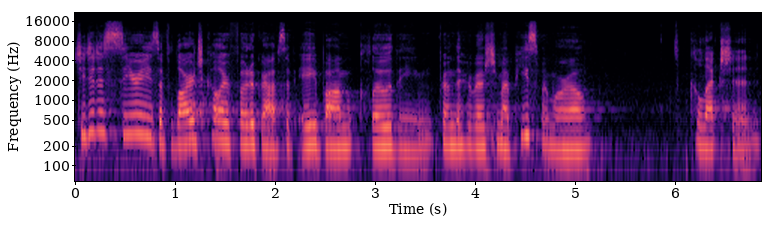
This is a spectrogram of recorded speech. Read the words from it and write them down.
She did a series of large color photographs of A-bomb clothing from the Hiroshima Peace Memorial collection.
